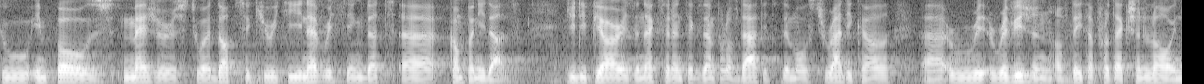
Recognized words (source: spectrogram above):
to impose measures to adopt security in everything that a company does. GDPR is an excellent example of that. It's the most radical uh, re- revision of data protection law in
